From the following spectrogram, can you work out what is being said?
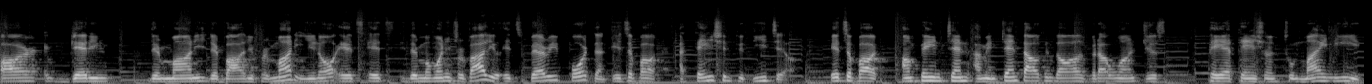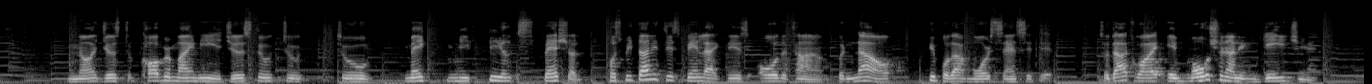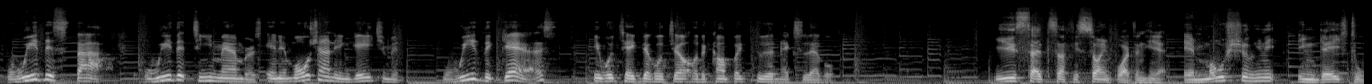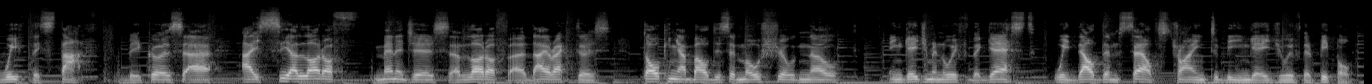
are getting their money, their value for money. You know, it's it's their money for value. It's very important. It's about attention to detail. It's about I'm paying ten, I mean ten thousand dollars, but I want just pay attention to my needs. You know, just to cover my needs, just to to to make me feel special. Hospitality has been like this all the time, but now people are more sensitive. So that's why emotional engagement with the staff with the team members and emotional engagement with the guests, it will take the hotel or the company to the next level. You said something so important here emotionally engaged with the staff because uh, I see a lot of managers, a lot of uh, directors talking about this emotional engagement with the guest without themselves trying to be engaged with their people.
